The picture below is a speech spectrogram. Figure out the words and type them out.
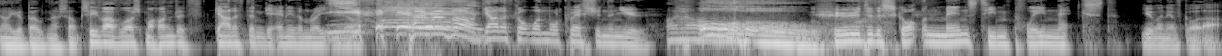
no, you're building this up. See if I've lost my hundredth. Gareth didn't get any of them right either. However, Gareth got one more question than you. Oh no. Oh, who do the Scotland men's team play next? You wouldn't have got that.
